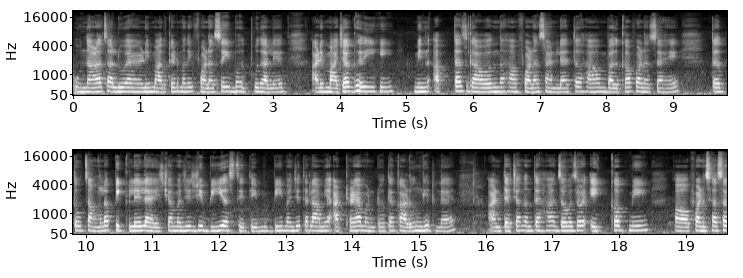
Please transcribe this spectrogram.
उन्हाळा चालू आहे आणि मार्केटमध्ये फणसही भरपूर आले आहेत. आणि माझ्या घरीही मी आत्ताच गावावरनं हा फणस आणला आहे तर हा बरका फणस आहे. तर तो चांगला पिकलेला आहे. ज्यामध्ये जी बी असते ती बी म्हणजे त्याला आम्ही आठळ्या म्हणतो त्या काढून घेतल्या आहे. आणि त्याच्यानंतर हा जवळजवळ एक कप मी फणसाचा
